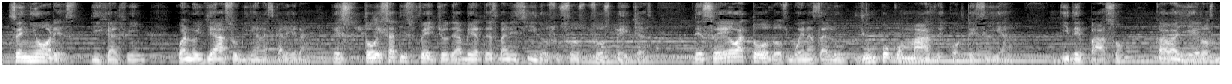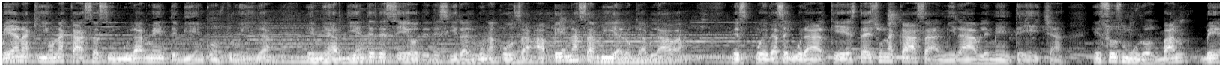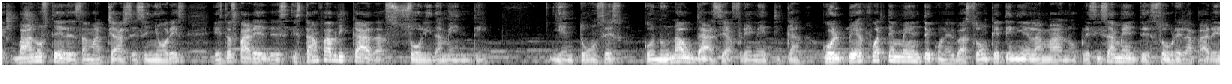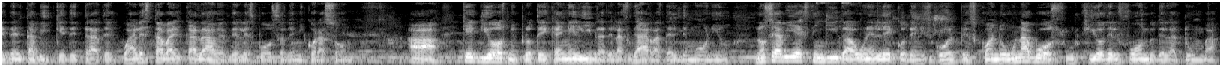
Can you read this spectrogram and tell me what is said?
Señores, dije al fin, cuando ya subía la escalera, estoy satisfecho de haber desvanecido sus sospechas. Deseo a todos buena salud y un poco más de cortesía. Y de paso, caballeros, vean aquí una casa singularmente bien construida. En mi ardiente deseo de decir alguna cosa, apenas sabía lo que hablaba. Les puedo asegurar que esta es una casa admirablemente hecha. Esos muros van, van ustedes a marcharse, señores. Estas paredes están fabricadas sólidamente. Y entonces, con una audacia frenética, Golpeé fuertemente con el bastón que tenía en la mano precisamente sobre la pared del tabique detrás del cual estaba el cadáver de la esposa de mi corazón. Ah, que Dios me proteja y me libra de las garras del demonio. No se había extinguido aún el eco de mis golpes cuando una voz surgió del fondo de la tumba.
